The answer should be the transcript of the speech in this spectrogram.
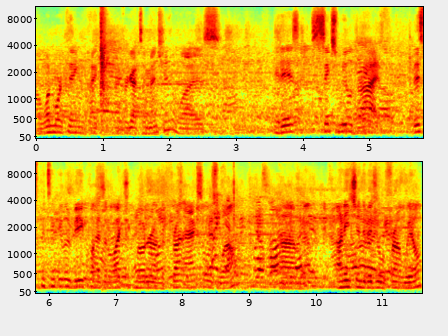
Uh, one more thing I, I forgot to mention was it is six-wheel drive. This particular vehicle has an electric motor on the front axle as well, um, on each individual front wheel.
